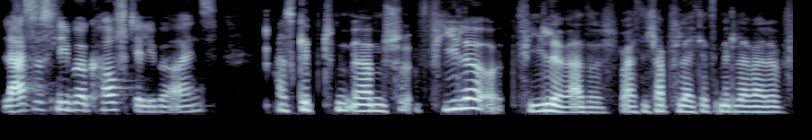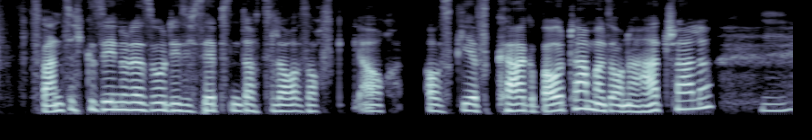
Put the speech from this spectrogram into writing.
lass es lieber, kauf dir lieber eins? Es gibt ähm, viele, viele, also ich weiß nicht, ich habe vielleicht jetzt mittlerweile 20 gesehen oder so, die sich selbst ein Dachzelt auch, auch aus GFK gebaut haben, also auch eine Hartschale. Mhm.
